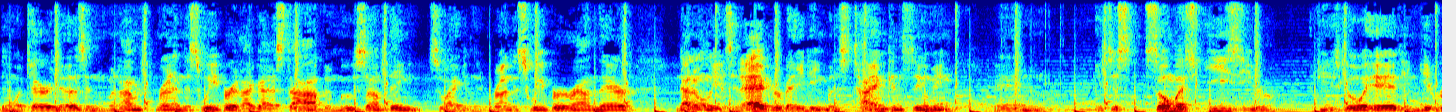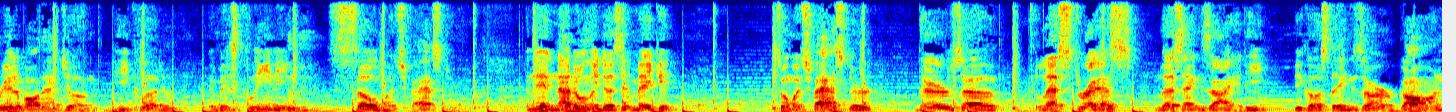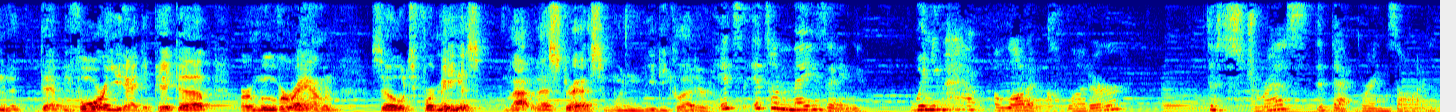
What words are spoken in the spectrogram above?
than what Terri does. And when I'm running the sweeper and I gotta stop and move something so I can run the sweeper around there, not only is it aggravating, but it's time consuming and it's just so much easier if you just go ahead and get rid of all that junk, declutter, it makes cleaning so much faster. And then not only does it make it so much faster, there's uh, less stress, less anxiety, because things are gone that before you had to pick up or move around. So for me, it's a lot less stress when we declutter. It's, it's amazing when you have a lot of clutter, the stress that that brings on.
